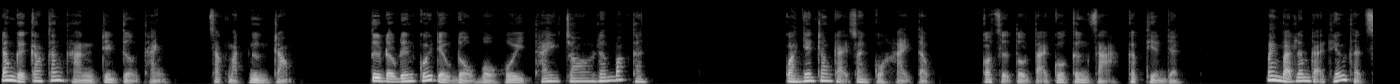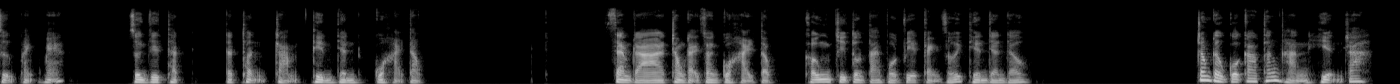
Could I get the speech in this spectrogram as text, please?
đám người cao thắng hẳn trên tường thành, sắc mặt ngưng trọng, từ đầu đến cuối đều đổ mồ hôi thay cho Lâm Bắc Thần. Quả nhân trong đại doanh của hải tộc có sự tồn tại của cường giả cấp thiên nhân. May mà Lâm Đại Thiếu thật sự mạnh mẽ, dường như thật đã thuận trảm thiên nhân của hải tộc. Xem ra trong đại doanh của hải tộc không chỉ tồn tại một vị cảnh giới thiên nhân đâu. Trong đầu của Cao Thắng hẳn hiện ra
